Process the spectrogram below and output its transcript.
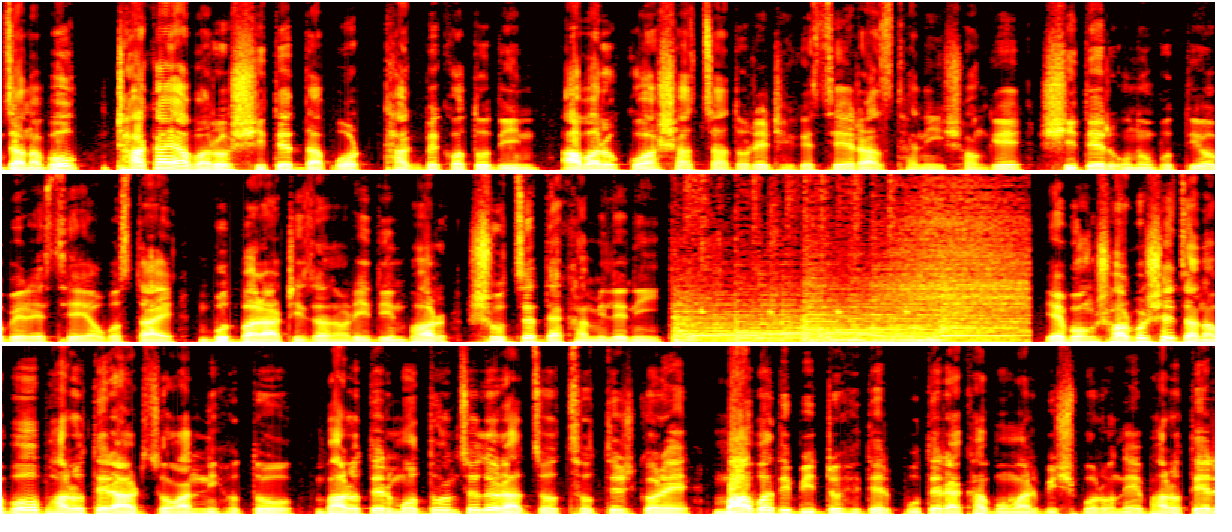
জানাব ঢাকায় আবারও শীতের দাপট থাকবে কতদিন? আবারও কুয়াশার চাদরে ঢেকেছে রাজধানী। সঙ্গে শীতের অনুভূতিও বেড়েছে অবস্থায়। বুধবার আটই জানুয়ারি দিনভর সূর্যের দেখা মিলেনি। এবং সর্বশেষ জানাব ভারতের আট জওয়ান নিহত। ভারতের মধ্য অঞ্চলীয় রাজ্য ছত্তিশগড়ে মাওবাদী বিদ্রোহীদের পুঁতে রাখা বোমার বিস্ফোরণে ভারতের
